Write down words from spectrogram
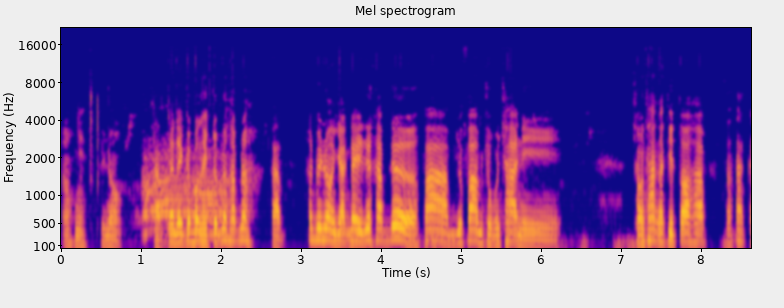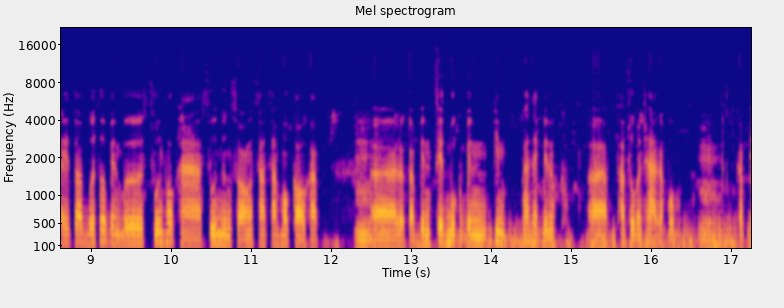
เอ้านี่พี่น้องครับจังไดก็เบิ่งให้จบนะครับเนาะครับ ท่านพี่น้องอยากได้เด้อครับ เด้อฟาร์มอยู่ฟาร์มโชคบัญชานี่ช่องทางการติดต่อครับสถานการต่อเบอร์โทรเป็นเบอร์0 6 5 0 1 2 3 3 6 9ครับอืมเอ่อแล้วก็เป็น Facebook ก็เป็นพิมพ์ภาษาไทยเป็นอ่าภาพสุบัญชาครับผม อืมกับเพ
